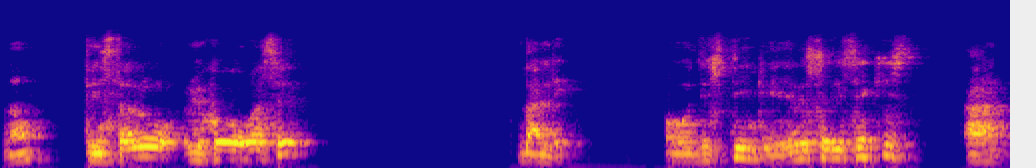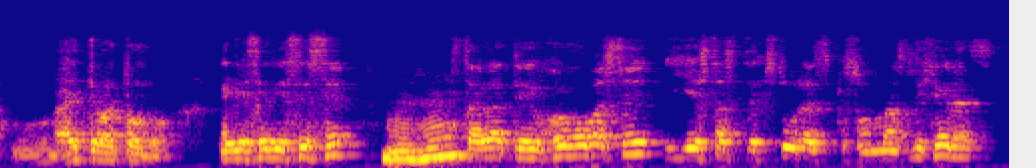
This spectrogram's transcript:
¿no? Te instalo el juego base, dale. O distingue, eres Series X, ah, ahí te va todo. Eres Series S, instálate el juego base y estas texturas que son más ligeras,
